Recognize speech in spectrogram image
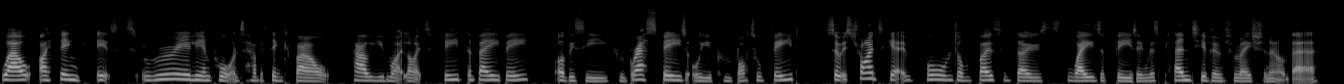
Well, I think it's really important to have a think about how you might like to feed the baby. Obviously, you can breastfeed or you can bottle feed. So it's trying to get informed on both of those ways of feeding. There's plenty of information out there.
